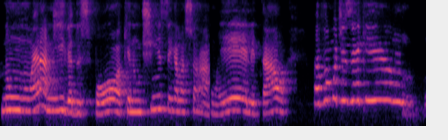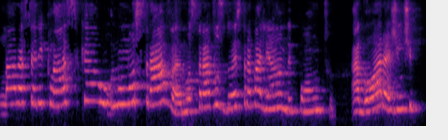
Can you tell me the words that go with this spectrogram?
não, não era amiga do Spock, não tinha se relacionado com ele e tal. Mas vamos dizer que lá na série clássica não mostrava, mostrava os dois trabalhando e ponto. Agora a gente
